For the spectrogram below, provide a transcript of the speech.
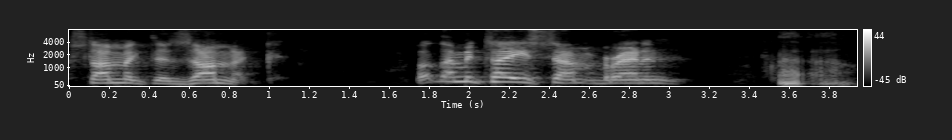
stomach to Zumock. But let me tell you something, Brennan. Uh-oh.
